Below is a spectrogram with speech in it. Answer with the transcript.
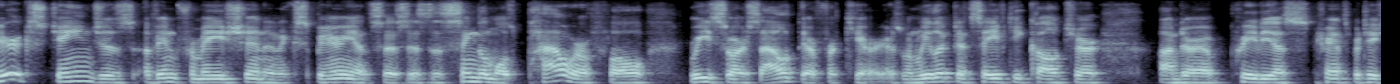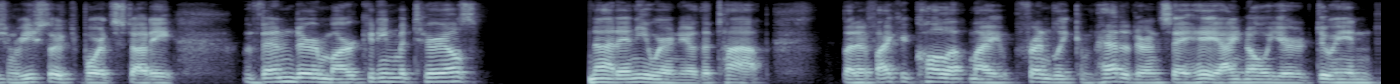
peer exchanges of information and experiences is the single most powerful resource out there for carriers. When we looked at safety culture under a previous Transportation Research Board study, vendor marketing materials, not anywhere near the top. But if I could call up my friendly competitor and say, hey, I know you're doing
